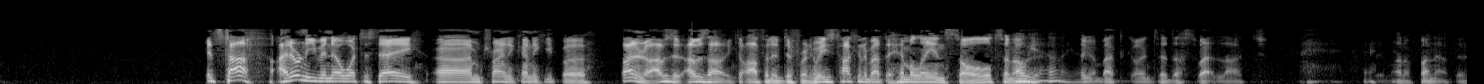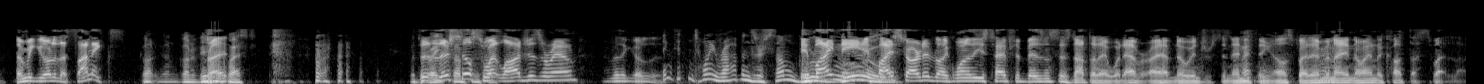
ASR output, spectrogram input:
it's tough. I don't even know what to say. Uh, I'm trying to kind of keep a. I don't know. I was I was uh, off in a different. When he's talking about the Himalayan salts and all. Oh, that. yeah, yeah. I think I'm about to go into the sweat lodge. a lot of fun out there. Then we can go to the Sonics. Go, go, go to Vision Right. Quest. With the There- right There's still substances. sweat lodges around. Where they go to I think didn't Tony Robbins or some If I name, if I started like one of these types of businesses, not that I would ever, I have no interest in anything else. But even I know I'm going to call it the sweat lodge.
